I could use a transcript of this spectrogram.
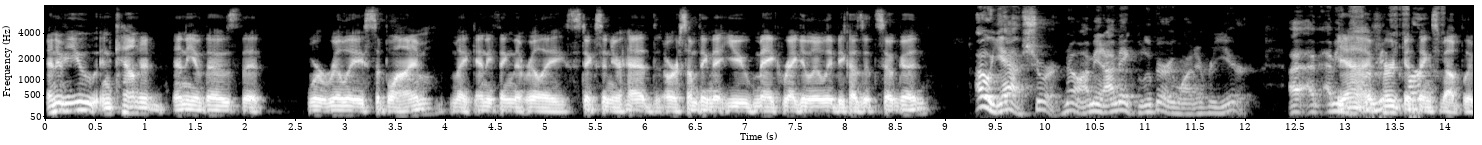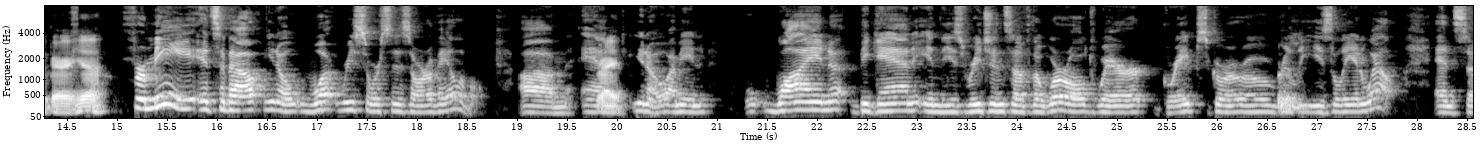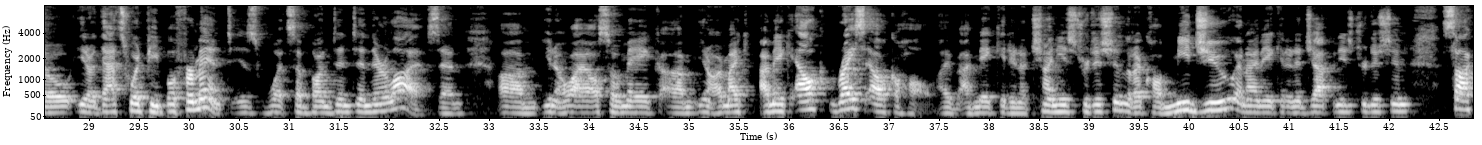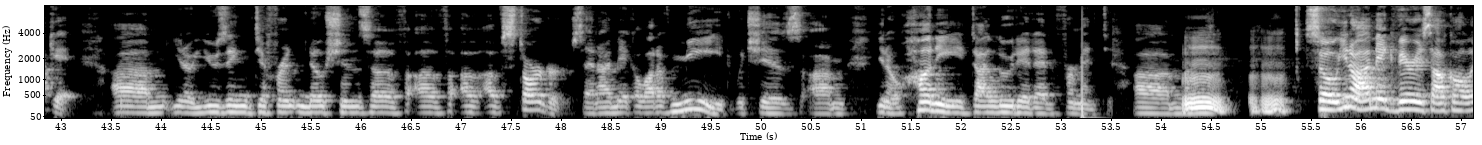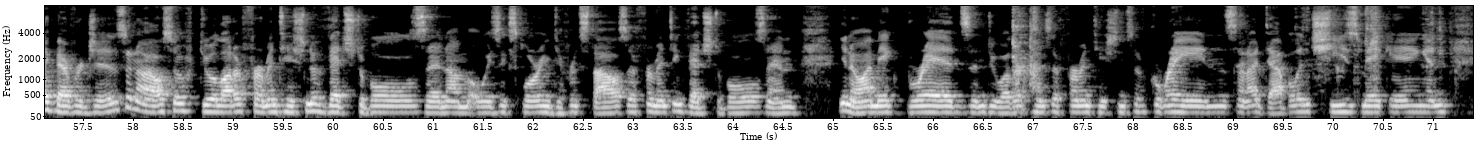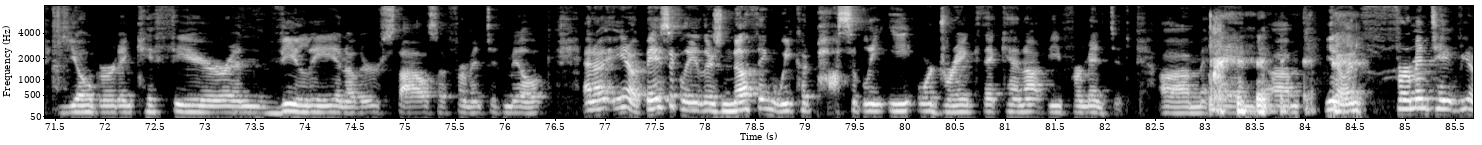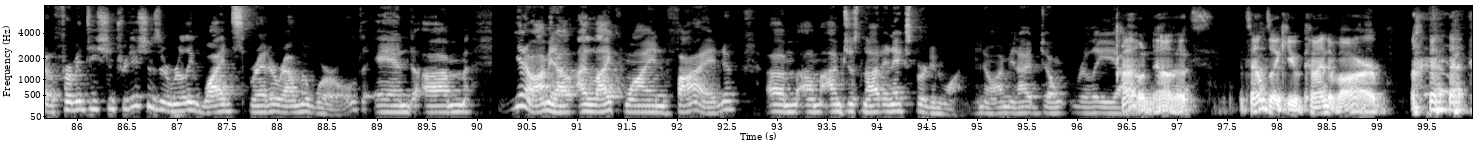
And have you encountered any of those that were really sublime, like anything that really sticks in your head or something that you make regularly because it's so good? Oh yeah, sure. No, I mean I make blueberry wine every year. I, I mean, yeah, I've me, heard good things about blueberry. Yeah, for me, it's about you know what resources are available, um, and right. you know, I mean, wine began in these regions of the world where grapes grow really easily and well. And so you know that's what people ferment is what's abundant in their lives. And um, you know i also make um, you know i make i make al- rice alcohol. I, I, make it in a chinese tradition that i call mijiu and i make it in a japanese tradition sake. Um, you know, using different notions of, of, of, of, starters. And I make a lot of mead, which is, um, you know, honey diluted and fermented. Um, mm. Mm-hmm. So, you know, I make various alcoholic beverages and I also do a lot of fermentation of vegetables. And I'm always exploring different styles of fermenting vegetables. And, you know, I make breads and do other kinds of fermentations of grains. And I dabble in cheese making and yogurt and kefir and viili and other styles of fermented milk. And I, you know, basically, there's nothing we could possibly eat or drink that cannot be fermented. Um, and, um, you know, and fermentate, you know, fermentation traditions are really widespread around the world. And, um, you know, I mean, I, I like wine fine. Um, um, I'm just not an expert in wine. You know, I mean, I don't really. Um, oh no, that's. It sounds like you kind of are.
